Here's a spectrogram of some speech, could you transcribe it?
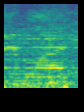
blood, spider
